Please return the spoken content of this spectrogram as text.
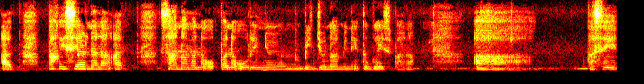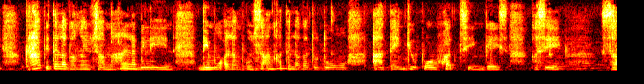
at paki-share na lang at sana mano panoorin nyo yung video namin na ito guys para ah kasi grabe talaga ngayon sa mahal na bilihin di mo alam kung saan ka talaga tutungo ah thank you for watching guys kasi sa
